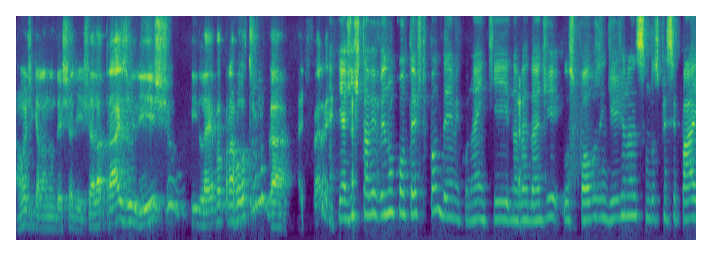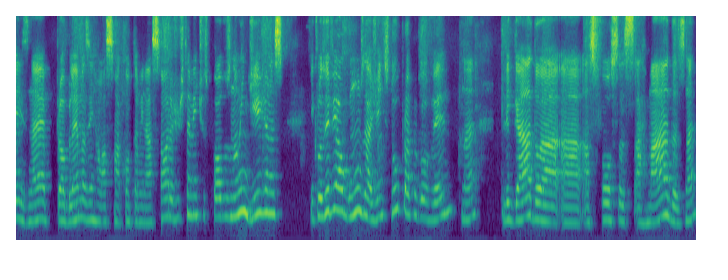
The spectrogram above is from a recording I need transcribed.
Aonde que ela não deixa lixo? Ela traz o lixo e leva para outro lugar. É diferente. E a gente está vivendo um contexto pandêmico, né, em que, na verdade, os povos indígenas são dos principais né, problemas em relação à contaminação, era justamente os povos não indígenas, inclusive alguns agentes do próprio governo, né, ligado às forças armadas, né,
